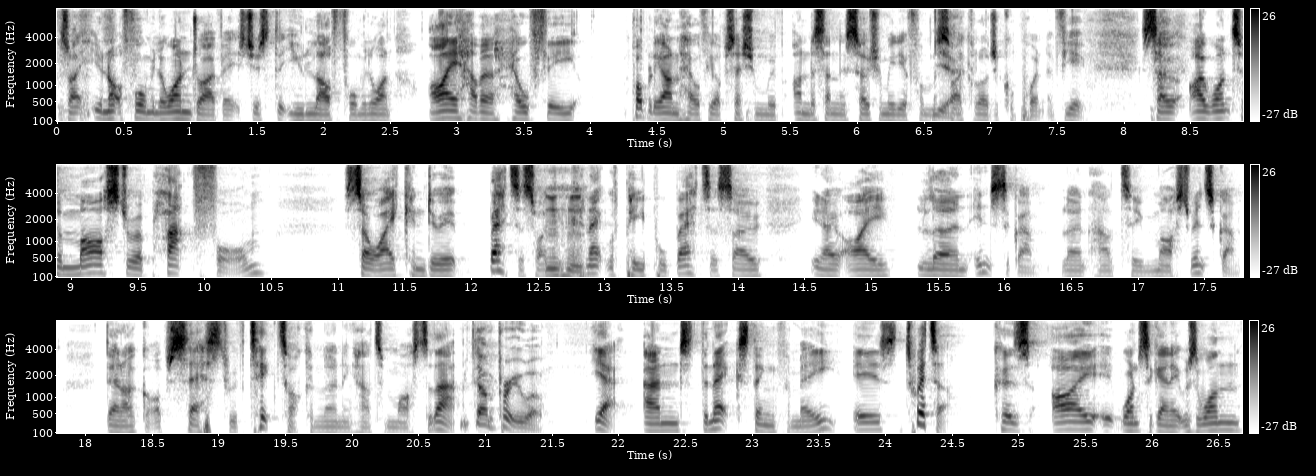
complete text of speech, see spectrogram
It's like you're not a Formula One driver. It's just that you love Formula One. I have a healthy, probably unhealthy obsession with understanding social media from a Yeah. psychological point of view. So I want to master a platform so I can do it better, so I can Mm-hmm. connect with people better. So, you know, I learn Instagram, learn how to master Instagram. Then I got obsessed with TikTok and learning how to master that. You've done pretty well. Yeah, and the next thing for me is Twitter because I once again it was one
